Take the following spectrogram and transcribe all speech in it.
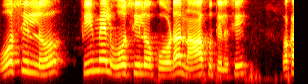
ఓసీల్లో ఫీమేల్ ఓసీలో కూడా నాకు తెలిసి ఒక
